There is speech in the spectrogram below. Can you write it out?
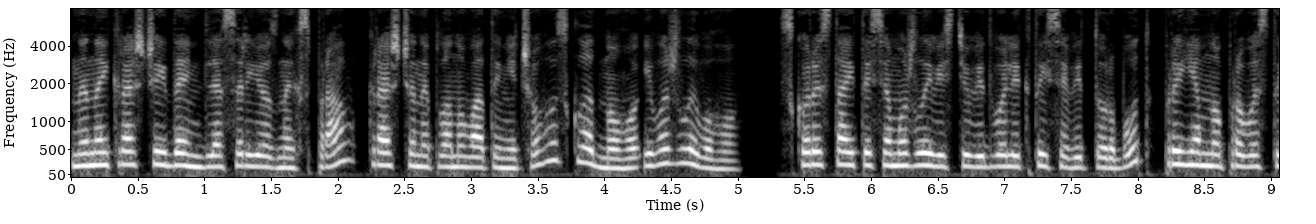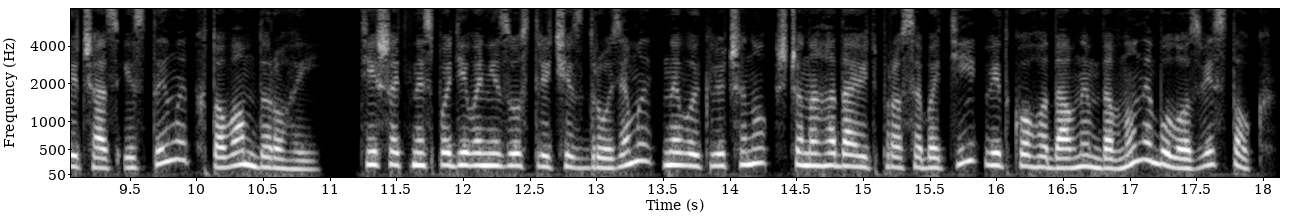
Не найкращий день для серйозних справ краще не планувати нічого складного і важливого. Скористайтеся можливістю відволіктися від турбот, приємно провести час із тими, хто вам дорогий. Тішать несподівані зустрічі з друзями, не виключено, що нагадають про себе ті, від кого давним-давно не було звісток.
